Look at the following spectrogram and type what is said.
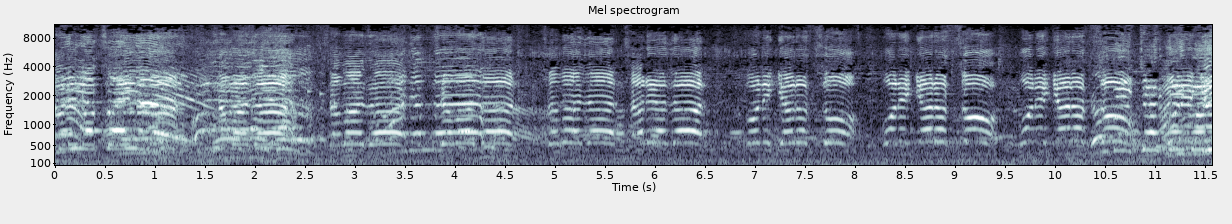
साढ़े आठ सौ सवा हज़ार सवा हज़ार सवा हज़ार सवा हज़ार साढ़े हज़ार पौने ग्यारह सौ पौने ग्यारह सौ पौने ग्यारह सौ चल बोल बोल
